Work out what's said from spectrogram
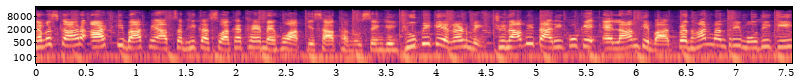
नमस्कार, आठ की बात में आप सभी का स्वागत है। मैं हूँ आपके साथ अनु सिंह। यूपी के रण में चुनावी तारीखों के ऐलान के बाद प्रधानमंत्री मोदी की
